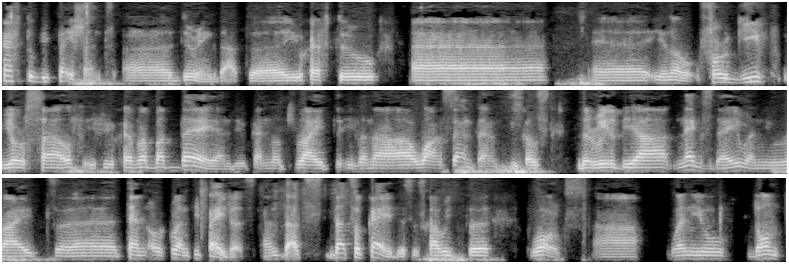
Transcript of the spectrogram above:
have to be patient uh, during that. Uh, you have to, uh, uh, you know, forgive yourself if you have a bad day and you cannot write even a one sentence because there will be a next day when you write uh, 10 or 20 pages. And that's that's okay. This is how it works. When you don't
